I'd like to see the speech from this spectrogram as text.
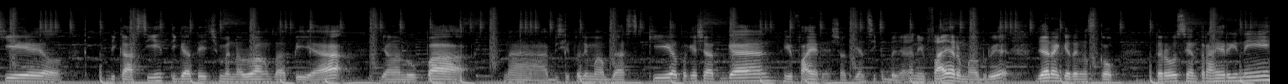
kill. Dikasih 3 attachment doang tapi ya Jangan lupa Nah, habis itu 15 kill pakai shotgun, hipfire ya. Shotgun sih kebanyakan hipfire mah bro ya. Jarang kita nge-scope. Terus yang terakhir ini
